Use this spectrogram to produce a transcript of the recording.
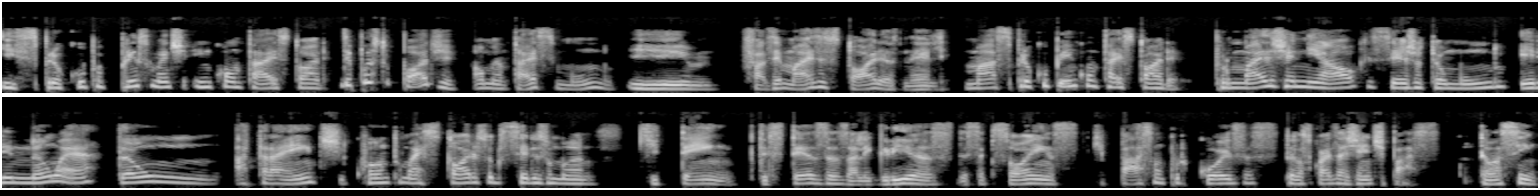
E se preocupa principalmente em contar a história. Depois tu pode aumentar esse mundo e fazer mais histórias nele, mas se preocupe em contar a história. Por mais genial que seja o teu mundo, ele não é tão atraente quanto uma história sobre seres humanos que tem tristezas, alegrias, decepções, que passam por coisas pelas quais a gente passa. Então, assim,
